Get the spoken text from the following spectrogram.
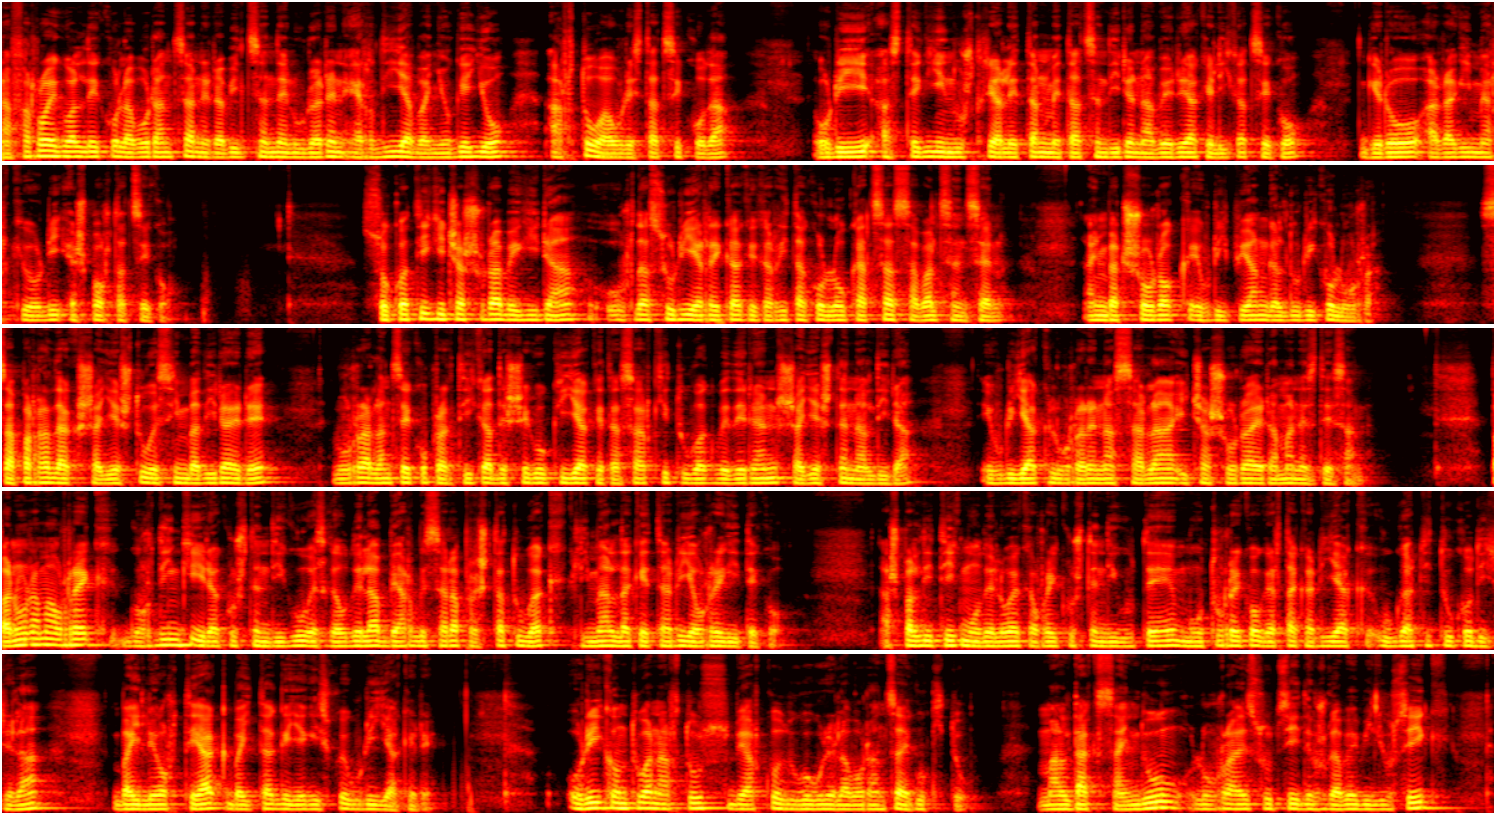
Nafarroa egoaldeko laborantzan erabiltzen den uraren erdia baino gehiago hartoa aurreztatzeko da, hori aztegi industrialetan metatzen diren abereak elikatzeko, gero aragi merke hori esportatzeko. Zokoatik itxasora begira, urdazuri errekak ekarritako lokatza zabaltzen zen, hainbat sorok euripean galduriko lurra. Zaparradak saiestu ezin badira ere, lurra lantzeko praktika desegokiak eta zarkituak bederen saiesten aldira, euriak lurraren azala itxasora eraman ez dezan. Panorama horrek gordinki irakusten digu ez gaudela behar bezala prestatuak klimaldaketari aurre egiteko. Aspalditik modeloek aurre ikusten digute muturreko gertakariak ugatituko direla, bai lehorteak baita gehiagizko euriak ere. Hori kontuan hartuz beharko dugu gure laborantza egukitu. Maldak zaindu, lurra ez utzi deusgabe biluzik,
